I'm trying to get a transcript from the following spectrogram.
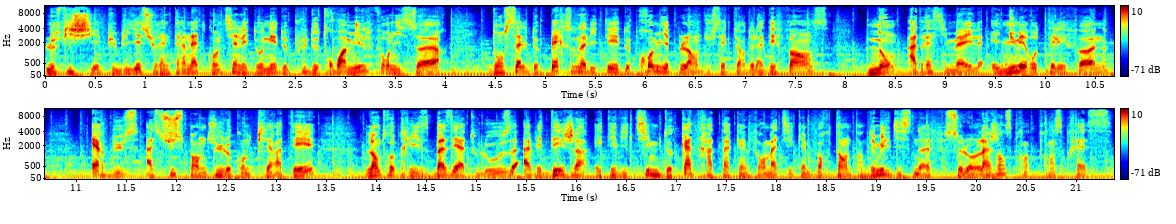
Le fichier publié sur Internet contient les données de plus de 3000 fournisseurs, dont celles de personnalités de premier plan du secteur de la défense, nom, adresse email et numéro de téléphone. Airbus a suspendu le compte piraté. L'entreprise basée à Toulouse avait déjà été victime de quatre attaques informatiques importantes en 2019 selon l'agence France Presse.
